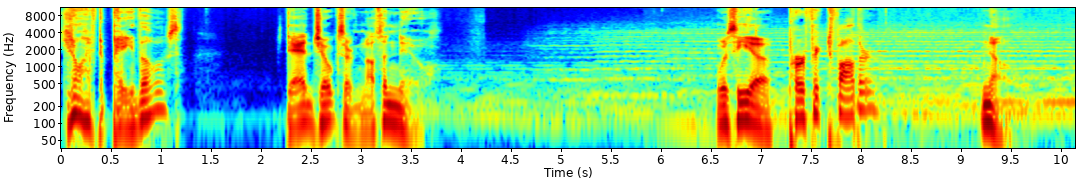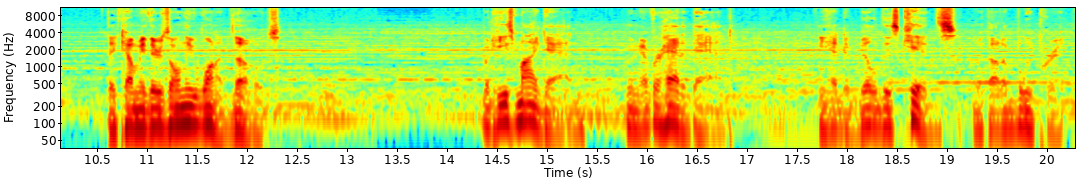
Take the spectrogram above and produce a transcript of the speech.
you don't have to pay those? Dad jokes are nothing new. Was he a perfect father? No. They tell me there's only one of those. But he's my dad, who never had a dad. He had to build his kids without a blueprint.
